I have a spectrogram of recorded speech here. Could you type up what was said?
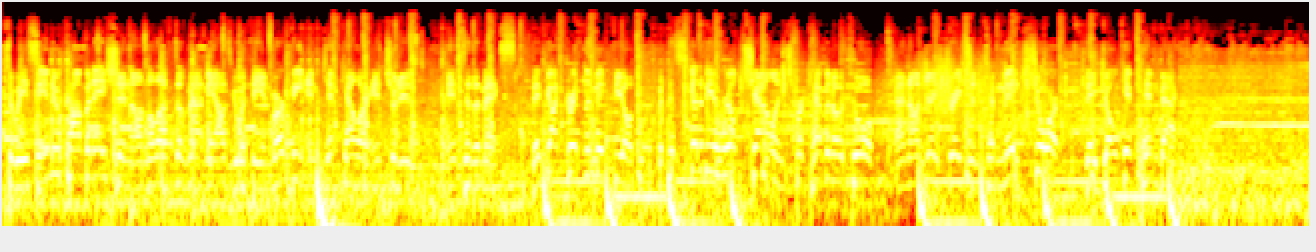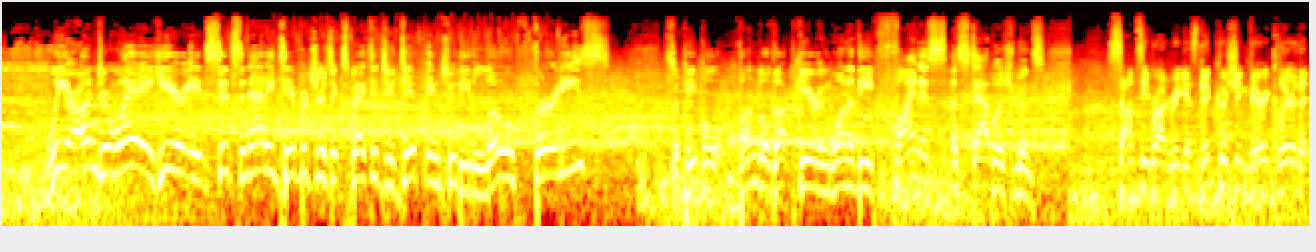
So we see a new combination on the left of Matt Miazga with Ian Murphy and Kipp Keller introduced into the mix. They've got grit in the midfield, but this is going to be a real challenge for Kevin O'Toole and Andre Strachan to make sure they don't get pinned back. We are underway here in Cincinnati. Temperatures expected to dip into the low 30s. So people bundled up here in one of the finest establishments. Santi Rodriguez, Nick Cushing, very clear that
